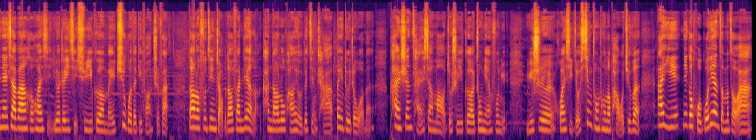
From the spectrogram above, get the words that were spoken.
今天下班和欢喜约着一起去一个没去过的地方吃饭。到了附近找不到饭店了，看到路旁有一个警察背对着我们，看身材相貌就是一个中年妇女。于是欢喜就兴冲冲地跑过去问阿姨：“那个火锅店怎么走啊？”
